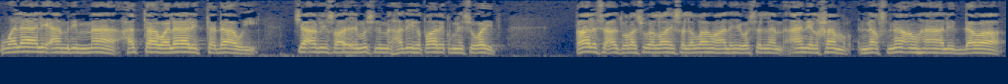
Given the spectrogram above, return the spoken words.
ولا لأمر ما حتى ولا للتداوي. جاء في صحيح مسلم من حديث طارق بن سويد. قال سألت رسول الله صلى الله عليه وسلم عن الخمر نصنعها للدواء.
